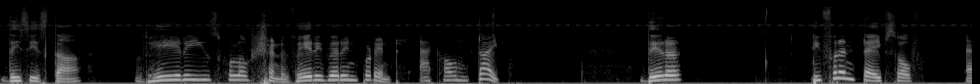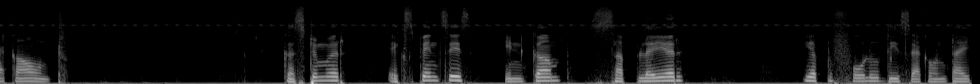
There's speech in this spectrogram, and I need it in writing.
this is the very useful option very very important account type. There are different types of account customer expenses income supplier. You have to follow this account type.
